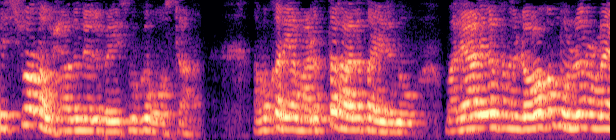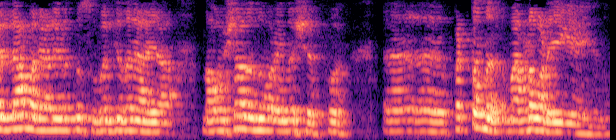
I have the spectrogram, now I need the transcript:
നിശ്വ നൌഷാദിന്റെ ഒരു ഫേസ്ബുക്ക് പോസ്റ്റാണ് നമുക്കറിയാം അടുത്ത കാലത്തായിരുന്നു മലയാളികൾക്ക് ലോകം മുഴുവനുള്ള എല്ലാ മലയാളികൾക്കും സുപരിചിതനായ നൌഷാദ് എന്ന് പറയുന്ന ഷെഫ് പെട്ടെന്ന് മരണമടയുകയായിരുന്നു.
